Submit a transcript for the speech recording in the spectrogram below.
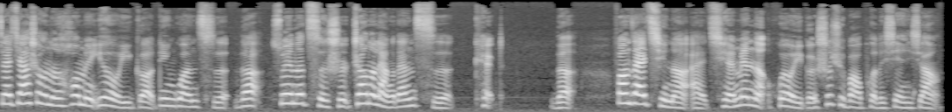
再加上呢，后面又有一个定冠词 the，所以呢，此时这样的两个单词 kicked the 放在一起呢，哎，前面呢会有一个失去爆破的现象，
